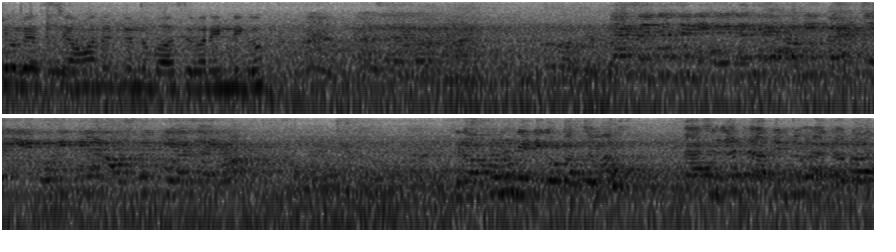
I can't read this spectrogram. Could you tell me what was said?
চলে এসছে আমাদের জন্য বাস এবার Indigo Good afternoon, Indigo customers. Passenger traveling to Hyderabad.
